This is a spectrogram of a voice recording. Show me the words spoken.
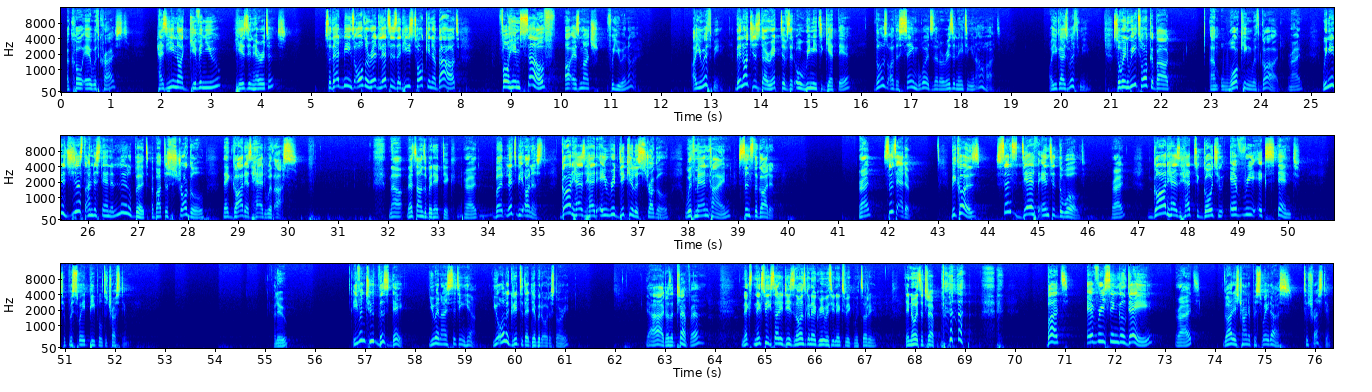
a co heir with Christ? Has he not given you his inheritance? So that means all the red letters that he's talking about for himself are as much for you and I. Are you with me? They're not just directives that, oh, we need to get there. Those are the same words that are resonating in our heart. Are you guys with me? So when we talk about um, walking with God, right, we need to just understand a little bit about the struggle that God has had with us. Now, that sounds a bit hectic, right? But let's be honest. God has had a ridiculous struggle with mankind since the garden. Right? Since Adam. Because since death entered the world, right? God has had to go to every extent to persuade people to trust him. Hello? Even to this day, you and I sitting here, you all agreed to that debit order story. Yeah, it was a trap, eh? Next, next week, sorry, Deez, no one's going to agree with you next week, but sorry. They know it's a trap. but every single day, right, God is trying to persuade us to trust Him.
